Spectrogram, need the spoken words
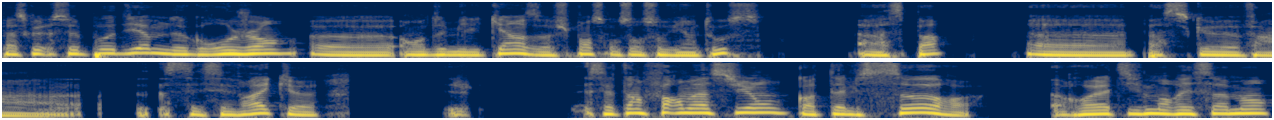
parce que ce podium de Grosjean euh, en 2015, je pense qu'on s'en souvient tous à Spa, euh, parce que enfin c'est vrai que cette information quand elle sort relativement récemment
